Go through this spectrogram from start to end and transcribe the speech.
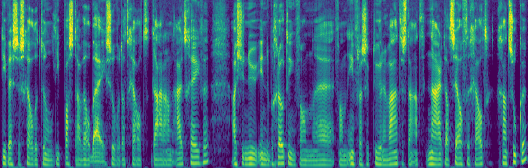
die Westerschelde-tunnel die past daar wel bij, zullen we dat geld daaraan uitgeven? Als je nu in de begroting van, uh, van infrastructuur en waterstaat naar datzelfde geld gaat zoeken,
